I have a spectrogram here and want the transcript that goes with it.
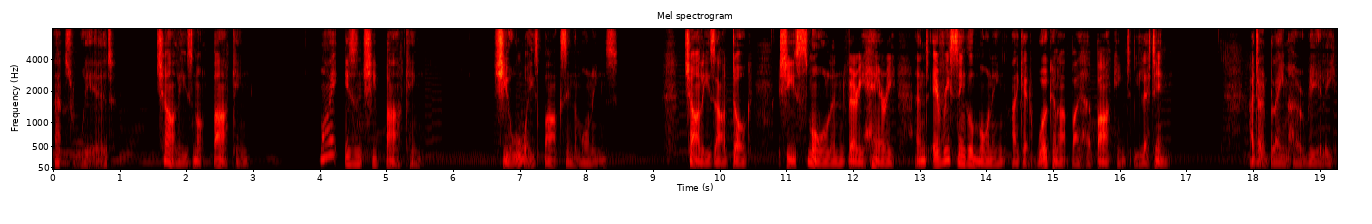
That's weird. Charlie's not barking. Why isn't she barking? She always barks in the mornings. Charlie's our dog. She's small and very hairy, and every single morning I get woken up by her barking to be let in. I don't blame her really,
